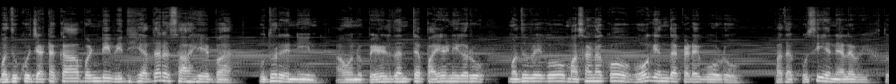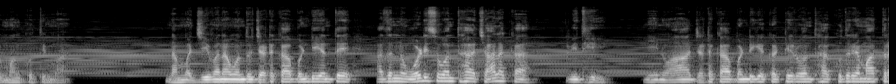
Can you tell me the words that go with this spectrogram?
ಬದುಕು ಜಟಕಾ ಬಂಡಿ ವಿಧಿ ಅದರ ಸಾಹೇಬ. ಕುದುರೆ ನೀನ್, ಅವನು ಪೇಳ್ದಂತೆ ಪಯಣಿಗರು, ಮದುವೆಗೋ ಮಸಣಕೋ ಹೋಗೆಂದ ಕಡೆಗೋಡು. ಪದ ಕುಸಿಯ ನೆಲವಿಹುದು ಮಂಕುತಿಮ್ಮ. ನಮ್ಮ ಜೀವನ ಒಂದು ಜಟಕಾ ಬಂಡಿಯಂತೆ, ಅದನ್ನು ಓಡಿಸುವಂತಹ ಚಾಲಕ ವಿಧಿ. ನೀನು ಆ ಜಟಕಾ ಬಂಡಿಗೆ ಕಟ್ಟಿರುವಂತಹ ಕುದುರೆ ಮಾತ್ರ,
